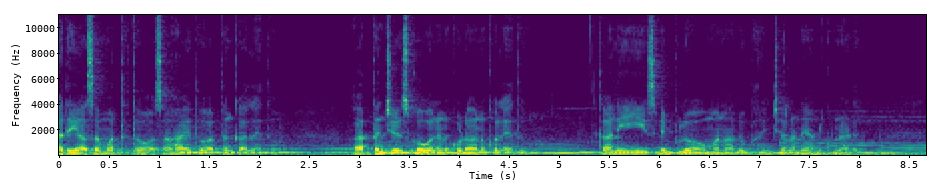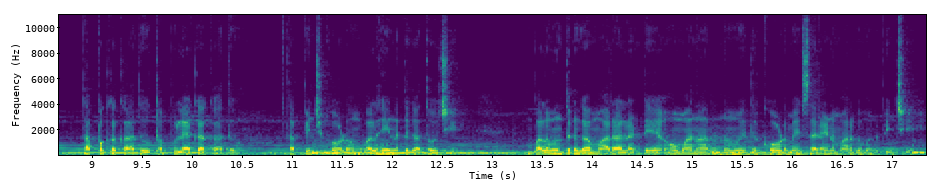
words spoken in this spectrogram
అది అసమర్థతో అసహాయతో అర్థం కాలేదు. అర్థం చేసుకోవాలని కూడా అనుకోలేదు. కానీ ఈ ఇసిడింపులు అవమానాలు భరించాలని అనుకున్నాడు. తప్పక కాదు తప్పు లేక కాదు. తప్పించుకోవడం బలహీనతగా తోచి బలవంతునిగా మారాలంటే అవమానాలను ఎదుర్కోవడమే సరైన మార్గం అనిపించి.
